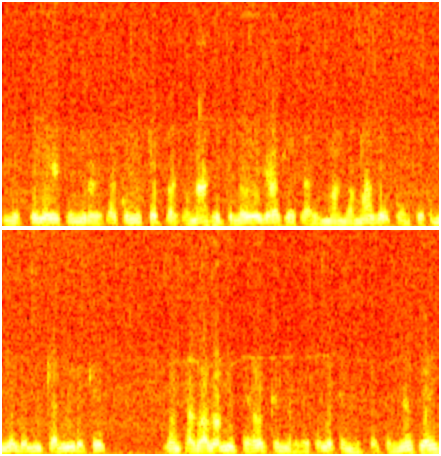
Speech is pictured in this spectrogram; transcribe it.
y después de 10 años regresar con este personaje que le doy gracias al mandamás del Consejo Mundial de Lucha Libre, que es don Salvador Literol, que me regresó lo que me pertenece,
